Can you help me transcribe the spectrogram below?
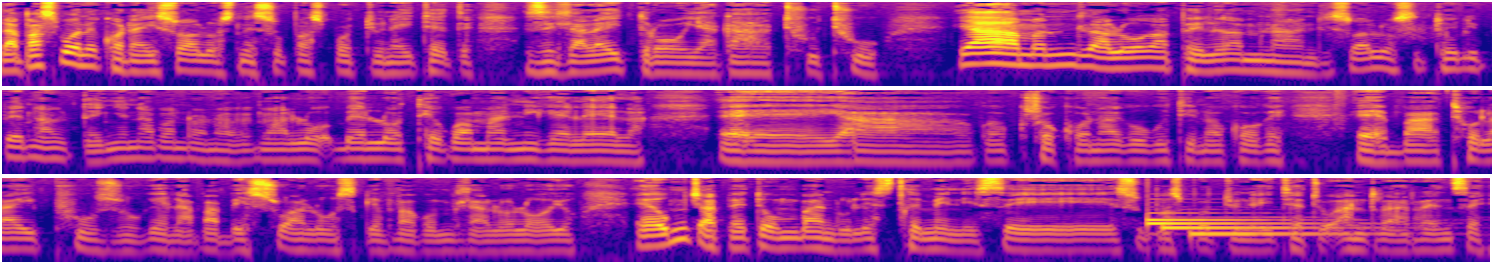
Lapha sibone khona iswalo sine SuperSport United zidlala idraw yaka 2-2 ya man umdlalo kapheli kamnandi. Swalo sithola ipenalty enye nabantwana bemalo belothe kwamanikelela. Eh ya kusho khona ke ukuthi nokho ke eh bathola iphuzu ke laba beswalos ngemva komdlalo loyo. Eh umjabhedo umbandule esichemeni se SuperSport United uAndra Rense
